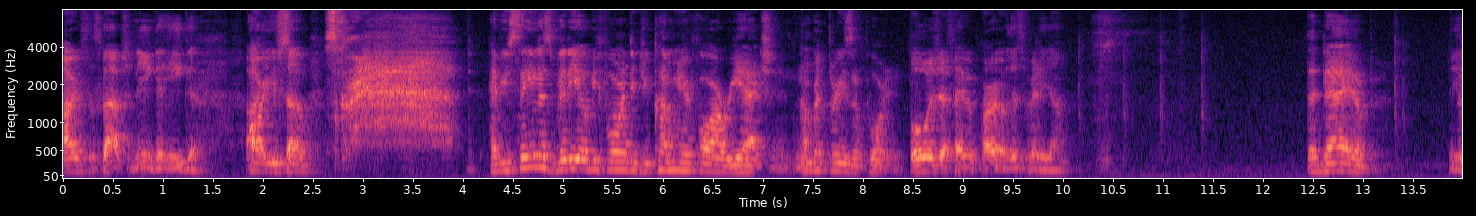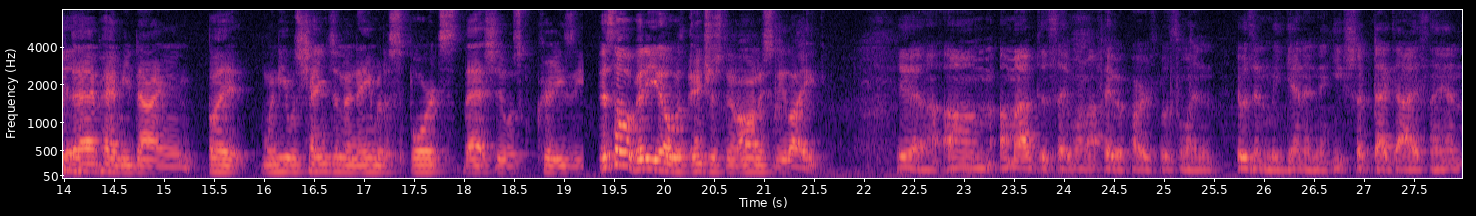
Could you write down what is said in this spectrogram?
Are you subscribed to Niga Higa? Are you subscribed? Have you seen this video before and did you come here for our reaction? Number three is important. What was your favorite part of this video? The dab. The Yeah. dab had me dying, but when he was changing the name of the sports, that shit was crazy. This whole video was interesting, honestly. Like, Yeah, um, I'm gonna have to say one of my favorite parts was when it was in the beginning and he shook that guy's hand.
